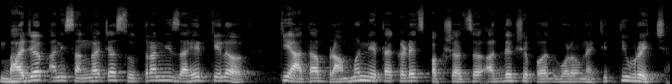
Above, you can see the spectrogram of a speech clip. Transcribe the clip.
भाजप आणि संघाच्या सूत्रांनी जाहीर केलं की आता ब्राह्मण नेत्याकडेच पक्षाचं अध्यक्षपद वळवण्याची तीव्र इच्छा.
